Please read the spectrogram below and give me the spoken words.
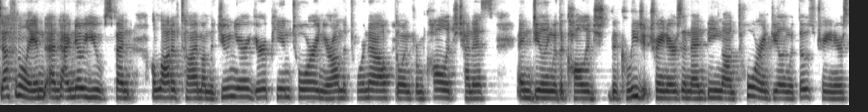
Definitely. And, and I know you've spent a lot of time on the junior European tour and you're on the tour now, going from college tennis and dealing with the college, the collegiate trainers, and then being on tour and dealing with those trainers.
